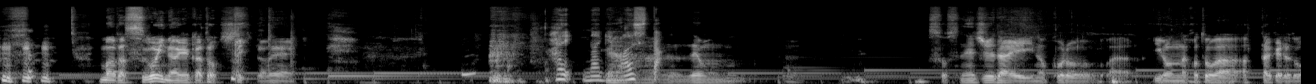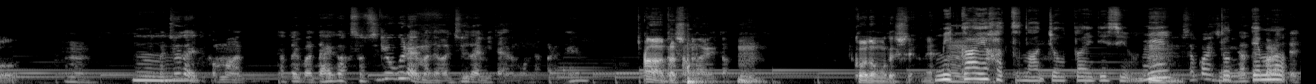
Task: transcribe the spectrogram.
まだすごい投げ方をしてきたね。はい、投げました。でも、そうですね、10代の頃はいろんなことがあったけれど。うん。うん、10代とか、まあ、例えば大学卒業ぐらいまでは10代みたいなもんだからね。ああ、確かに。うん。子供でしたよね。未開発な状態ですよね。うん、社会人になってからって違う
